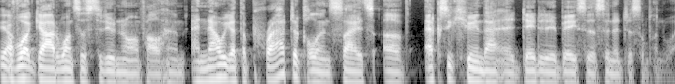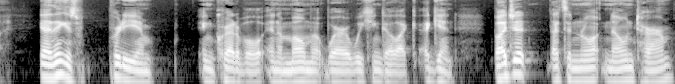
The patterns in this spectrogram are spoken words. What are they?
Yeah. of what God wants us to do to know and follow Him, and now we got the practical insights of executing that in a day-to-day basis in a disciplined way. Yeah, I think it's pretty Im- incredible in a moment where we can go like again, budget. That's a kno- known term.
